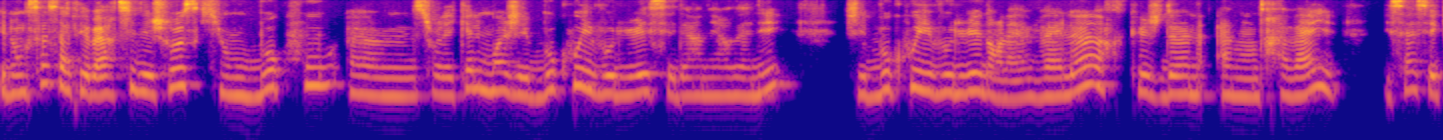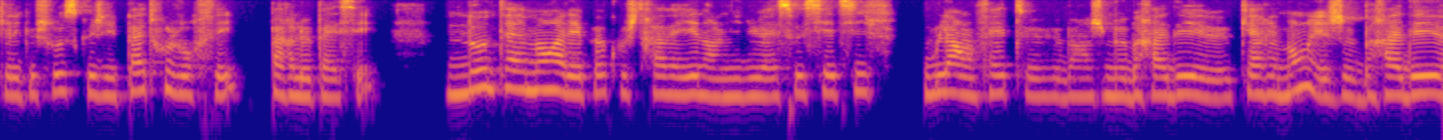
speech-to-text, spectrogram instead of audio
Et donc ça, ça fait partie des choses qui ont beaucoup, euh, sur lesquelles moi j'ai beaucoup évolué ces dernières années. J'ai beaucoup évolué dans la valeur que je donne à mon travail. Et ça, c'est quelque chose que j'ai pas toujours fait par le passé notamment à l'époque où je travaillais dans le milieu associatif, où là, en fait, euh, ben, je me bradais euh, carrément et je bradais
